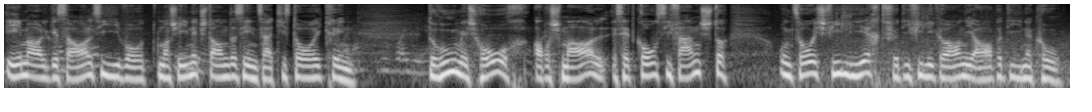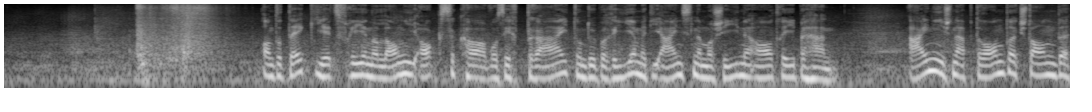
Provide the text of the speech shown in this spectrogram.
ehemaligen Saal sein, wo die Maschinen gestanden sind, sagt die Historikerin. Der Raum ist hoch, aber schmal. Es hat große Fenster und so ist viel Licht für die filigrane Arbeit hineingekommen. An der Decke hat es früher lange Achsen, die sich dreht und über Riemen die einzelnen Maschinen angetrieben haben. Eine ist neben der anderen gestanden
